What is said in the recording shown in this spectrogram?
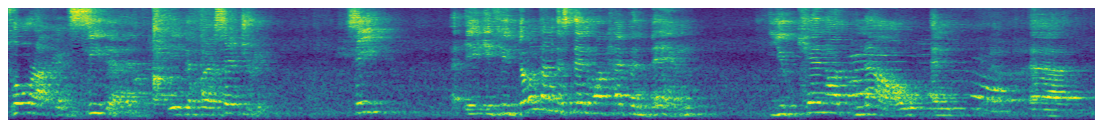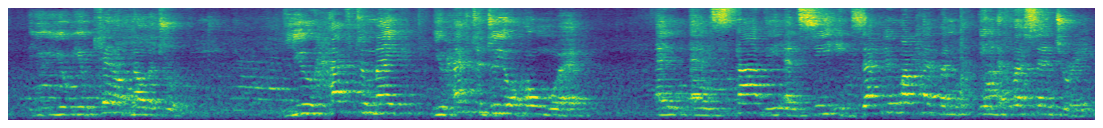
Torah considered in the first century. See, if you don't understand what happened then, you cannot know and uh, you, you, you cannot know the truth. You have to make, you have to do your homework and, and study and see exactly what happened in the first century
